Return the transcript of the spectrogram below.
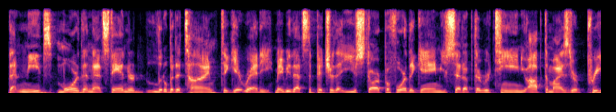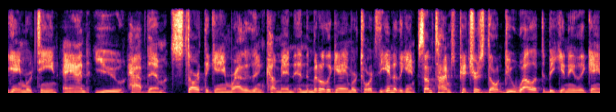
that needs more than that standard little bit of time to get ready, maybe that's the pitcher that you start before the game. You set up their routine, you optimize their pregame routine, and you have them start the game rather than come in in the middle of the game or towards the end of the game. Sometimes pitchers don't do well at the beginning of the game.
